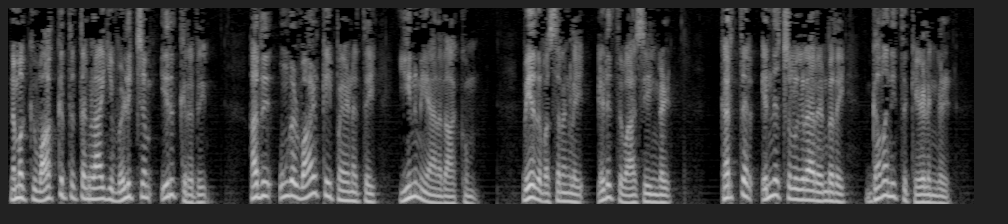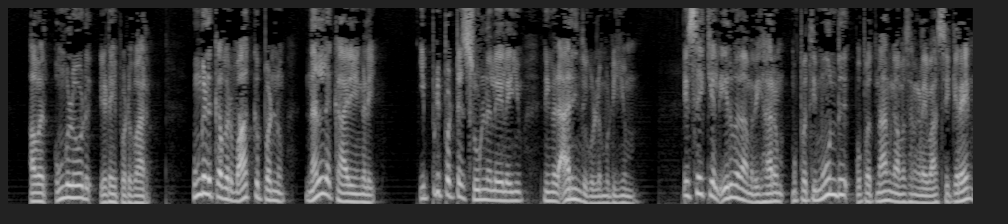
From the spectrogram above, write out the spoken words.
நமக்கு வாக்குத்தத்தங்களாகிய வெளிச்சம் இருக்கிறது. அது உங்கள் வாழ்க்கை பயணத்தை இனிமையானதாக்கும். வேத வசனங்களை எடுத்து வாசியுங்கள். கர்த்தர் என்ன சொல்கிறார் என்பதை கவனித்து கேளுங்கள். அவர் உங்களோடு இடைப்படுவார். உங்களுக்கு அவர் வாக்கு பண்ணும் நல்ல காரியங்களை இப்படிப்பட்ட சூழ்நிலையிலையும் நீங்கள் அறிந்து கொள்ள முடியும். இசைக்கியல் இருபதாம் அதிகாரம் முப்பத்தி மூன்று முப்பத்தி நான்காம் வசனங்களை வாசிக்கிறேன்.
